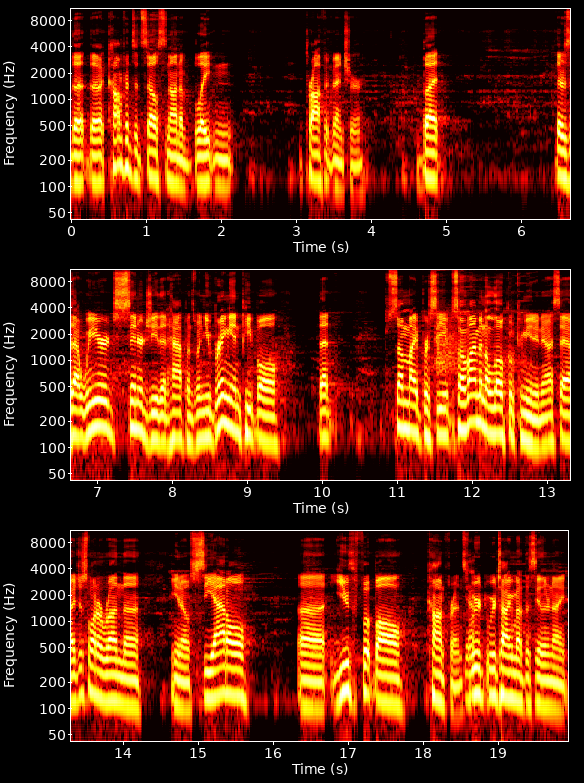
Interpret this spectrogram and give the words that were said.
the the conference itself's not a blatant profit venture, but there's that weird synergy that happens when you bring in people that some might perceive. So if I'm in a local community and I say I just want to run the you know Seattle uh, youth football conference, we, were, we were talking about this the other night.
